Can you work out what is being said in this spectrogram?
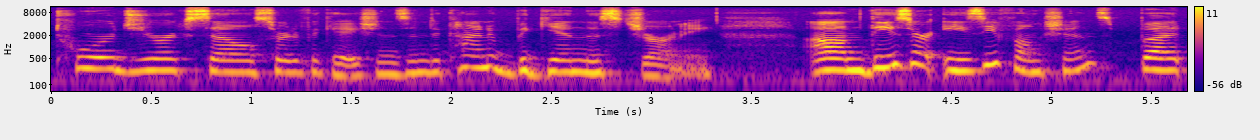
towards your Excel certifications and to kind of begin this journey. Um, these are easy functions, but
